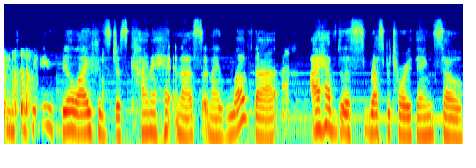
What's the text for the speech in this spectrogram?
And today, real life is just kind of hitting us, and I love that. I have this respiratory thing, so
